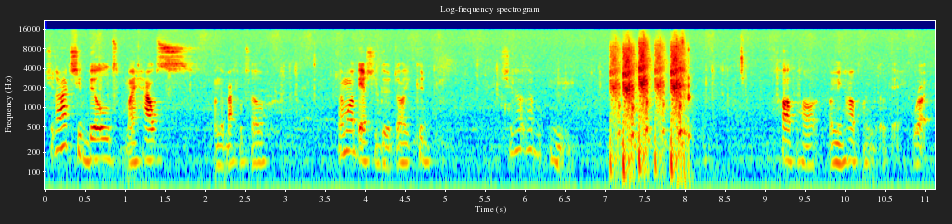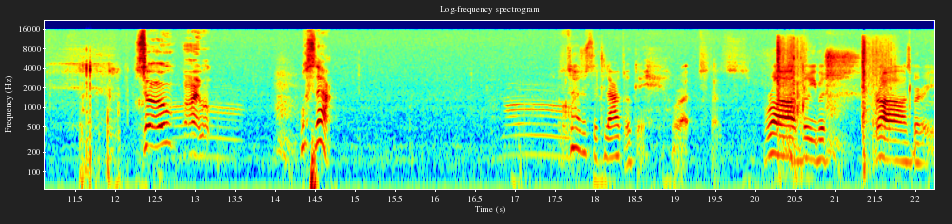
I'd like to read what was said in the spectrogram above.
Should I actually build my house on the battle tower? That might be actually good. I could. Should I? Have, hmm half heart. I mean half hundred. Okay, right. So I will. What's that? Is that just a cloud? Okay, right. That's raspberry bush. Raspberry.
